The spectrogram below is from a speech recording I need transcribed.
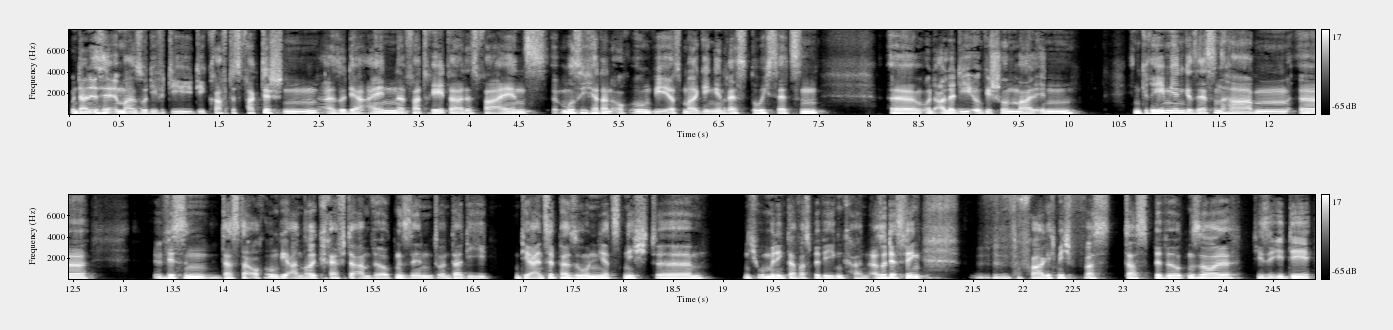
und dann ist ja immer so die die die Kraft des Faktischen. Also der eine Vertreter des Vereins muss sich ja dann auch irgendwie erstmal gegen den Rest durchsetzen. Äh, und alle, die irgendwie schon mal in in Gremien gesessen haben, äh, wissen, dass da auch irgendwie andere Kräfte am Wirken sind und da die die Einzelpersonen jetzt nicht äh, nicht unbedingt da was bewegen kann. Also deswegen frage ich mich, was das bewirken soll, diese Idee.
